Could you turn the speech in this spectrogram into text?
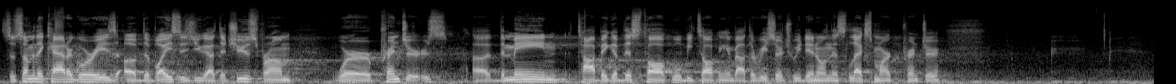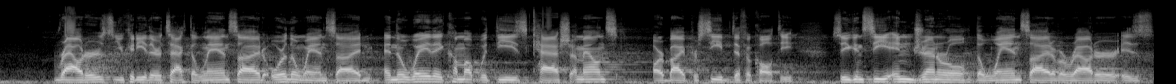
So some of the categories of devices you got to choose from were printers. Uh, the main topic of this talk, we'll be talking about the research we did on this Lexmark printer. Routers, you could either attack the LAN side or the WAN side, and the way they come up with these cache amounts are by perceived difficulty. So you can see in general, the WAN side of a router is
